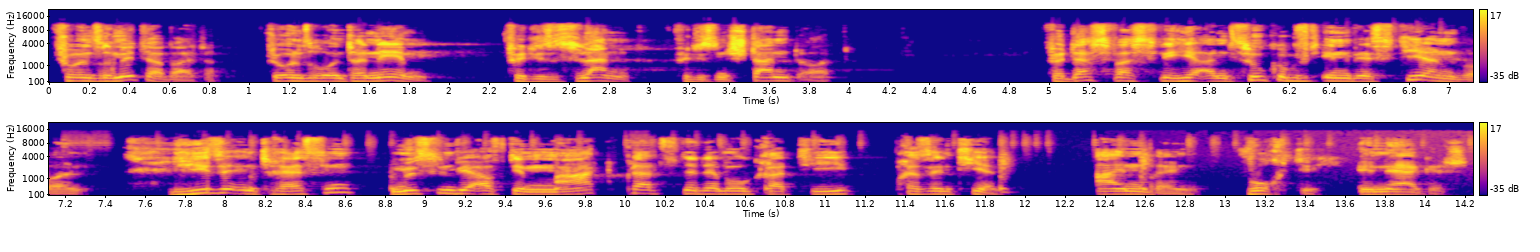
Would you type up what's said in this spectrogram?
für unsere Mitarbeiter, für unsere Unternehmen, für dieses Land, für diesen Standort, für das, was wir hier an Zukunft investieren wollen. Diese Interessen müssen wir auf dem Marktplatz der Demokratie präsentieren, einbringen, wuchtig, energisch.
